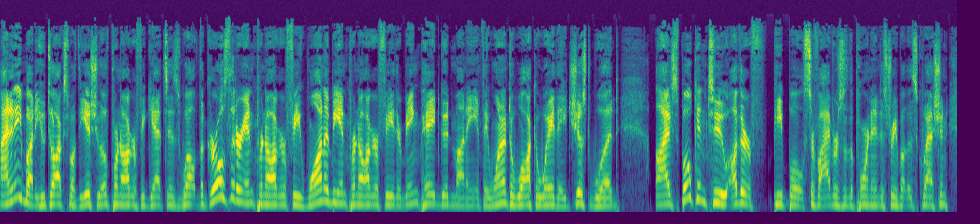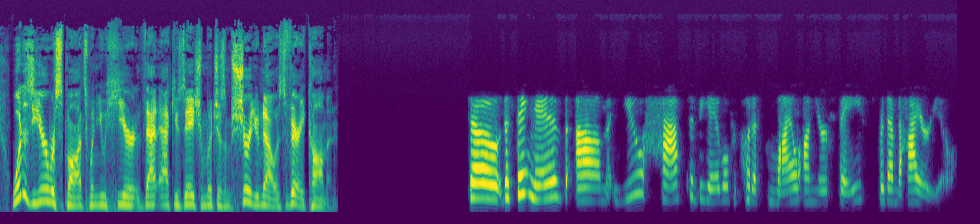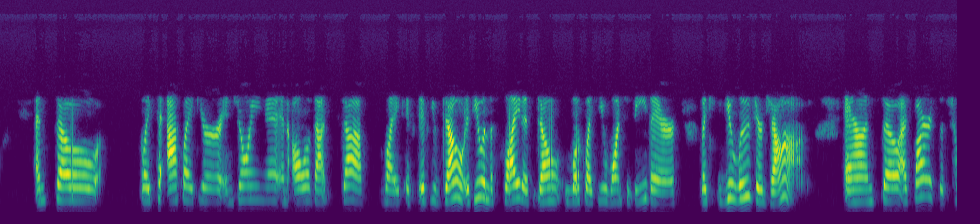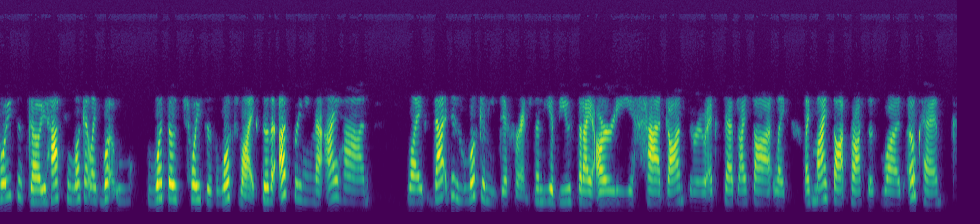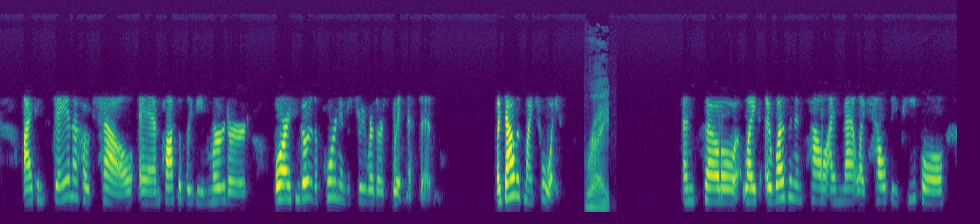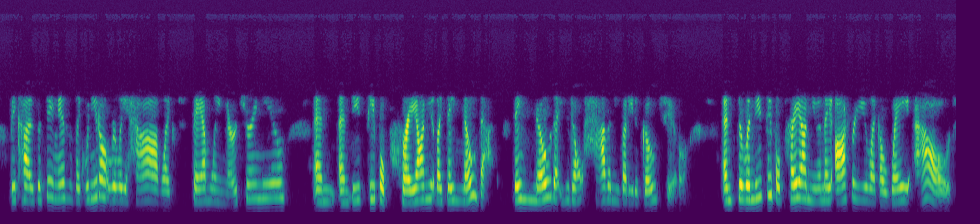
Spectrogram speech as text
on anybody who talks about the issue of pornography gets is well, the girls that are in pornography want to be in pornography. They're being paid good money. If they wanted to walk away, they just would. I've spoken to other people, survivors of the porn industry, about this question. What is your response when you hear that accusation, which, as I'm sure you know, is very common? So the thing is, um, you have to be able to put a smile on your face for them to hire you. And so, like to act like you're enjoying it and all of that stuff, like if, if you don't, if you in the slightest don't look like you want to be there, like you lose your job. And so as far as the choices go, you have to look at like what, what those choices looked like. So the upbringing that I had, like that didn't look any different than the abuse that I already had gone through, except I thought like, like my thought process was, okay, I can stay in a hotel and possibly be murdered, or I can go to the porn industry where there's witnesses. Like that was my choice. Right. And so, like, it wasn't until I met like healthy people because the thing is, is like when you don't really have like family nurturing you, and and these people prey on you, like they know that. They know that you don't have anybody to go to, and so when these people prey on you and they offer you like a way out,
